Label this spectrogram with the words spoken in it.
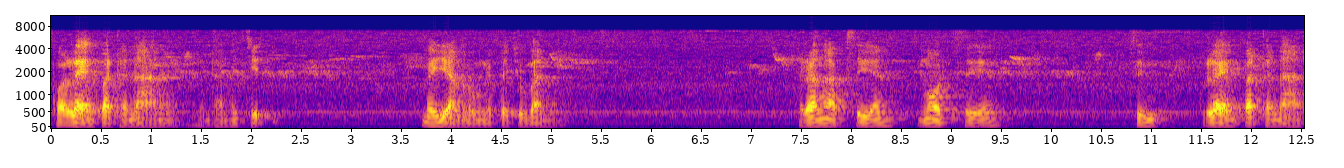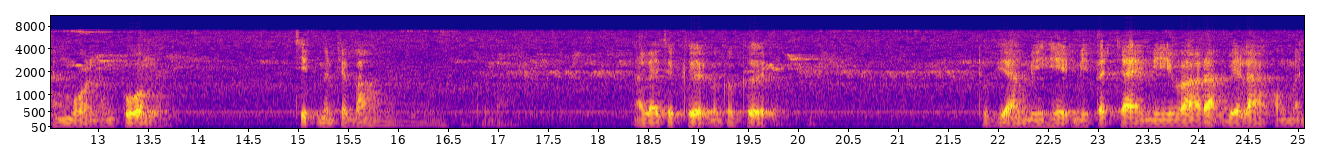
เพราะแรงปรารถนามันทำให้จิต ไม่อย่างลงในปัจจุบัน ระงับเสีย งดเสีย ซึ่งแรงปรารถนาทั้งมวลทั้งปวงจิตมันจะเบาอะไรจะเกิดมันก็เกิด ทุกอย่างมีเหตุมีปัจจัยมีวาระเวลาของมัน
